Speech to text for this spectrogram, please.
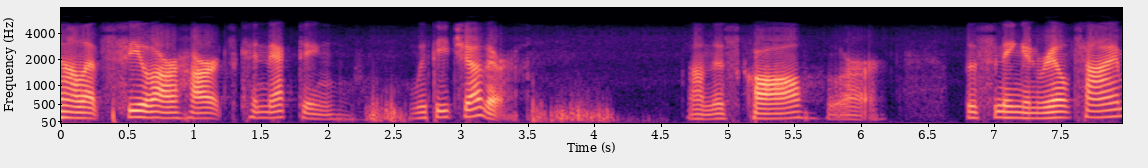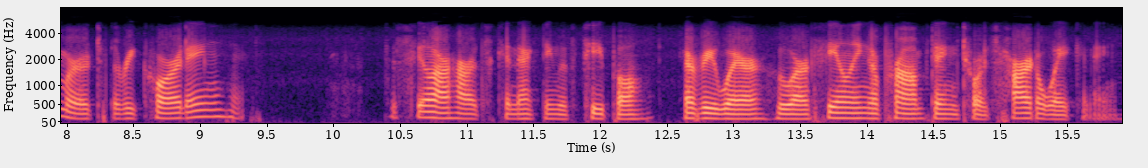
Now let's feel our hearts connecting with each other on this call who are listening in real time or to the recording. Just feel our hearts connecting with people everywhere who are feeling a prompting towards heart awakening.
